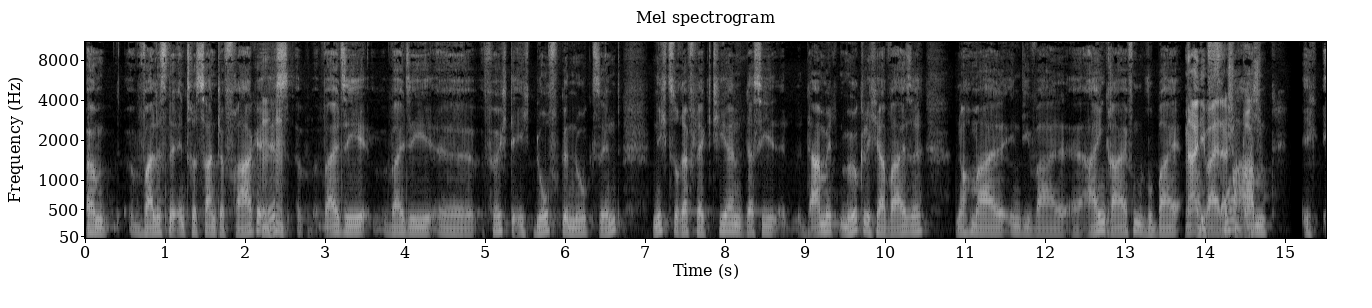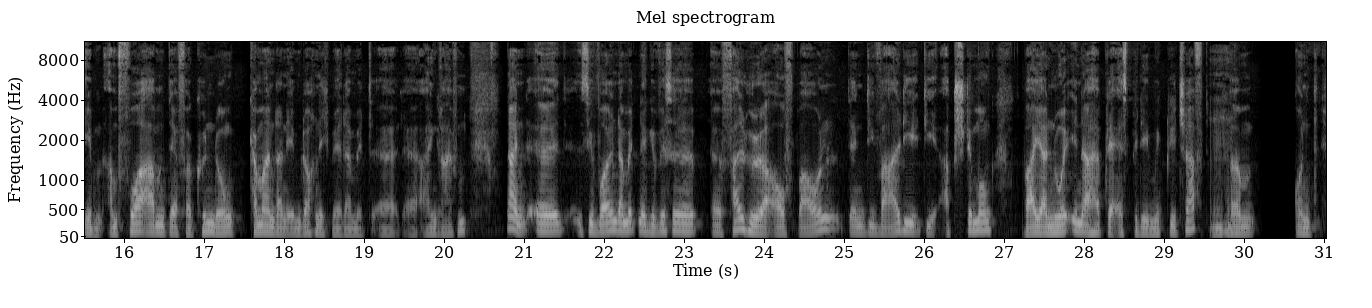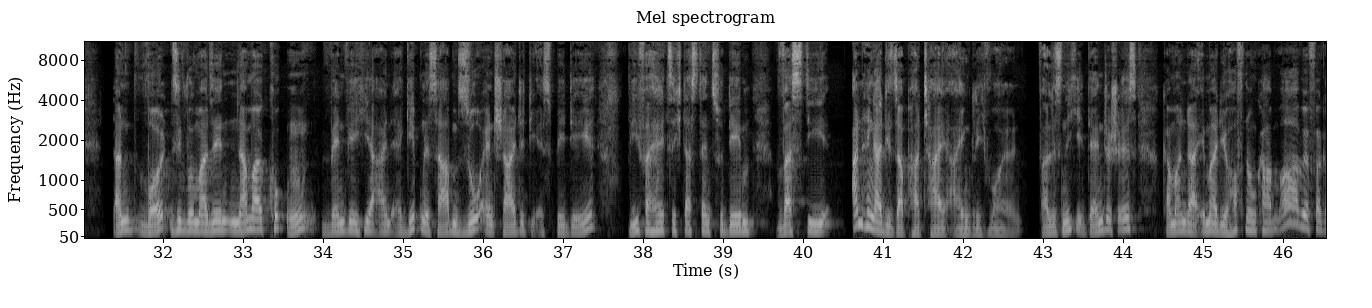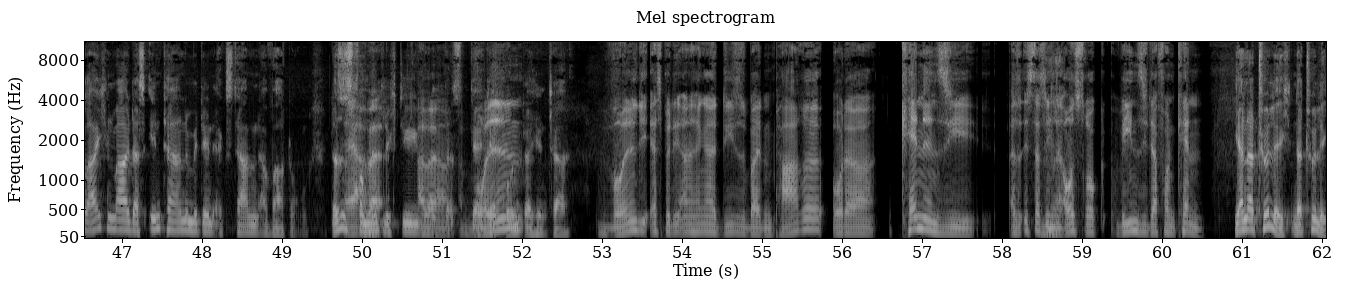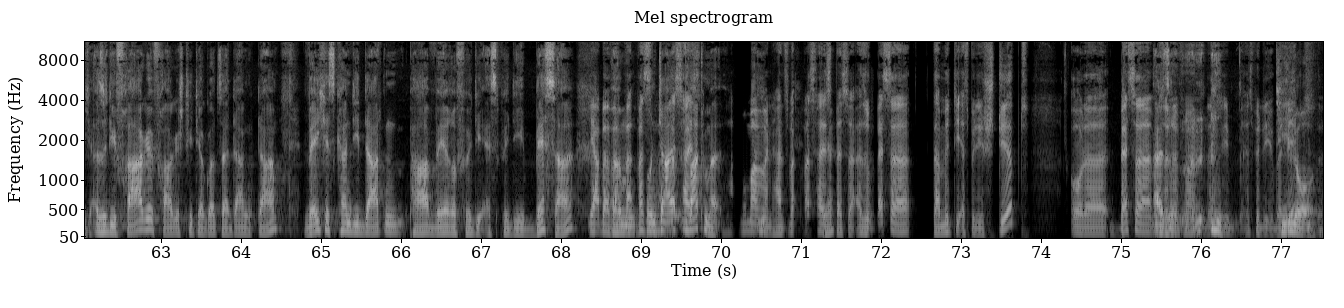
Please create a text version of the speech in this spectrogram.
Ähm, weil es eine interessante Frage Mhm. ist, weil sie, weil sie, äh, fürchte ich, doof genug sind, nicht zu reflektieren, dass sie damit möglicherweise nochmal in die Wahl äh, eingreifen, wobei Nein, die am durch. Vorabend, ich, eben am Vorabend der Verkündung kann man dann eben doch nicht mehr damit äh, äh, eingreifen. Nein, äh, sie wollen damit eine gewisse äh, Fallhöhe aufbauen, denn die Wahl, die, die Abstimmung war ja nur innerhalb der SPD-Mitgliedschaft. Ähm, und dann wollten sie wohl mal sehen, na mal gucken, wenn wir hier ein Ergebnis haben, so entscheidet die SPD, wie verhält sich das denn zu dem, was die Anhänger dieser Partei eigentlich wollen? Weil es nicht identisch ist, kann man da immer die Hoffnung haben, oh, wir vergleichen mal das Interne mit den externen Erwartungen. Das ist Ja, aber- vermutlich die, aber das, der, der wollen- Grund dahinter. Wollen die SPD-Anhänger diese beiden Paare oder kennen sie, also ist das nicht ein Nee. Ausdruck, wen sie davon kennen? Ja, natürlich, natürlich. Also die Frage, Frage steht ja Gott sei Dank da, welches Kandidatenpaar wäre für die SPD besser? Ja, aber Ähm, wa- was, und da, was heißt, warte mal. Moment, Hans, wa- was heißt Ja? besser? Also besser, damit die SPD stirbt oder besser im Also, Sinne von, dass die SPD überlebt? Thilo,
